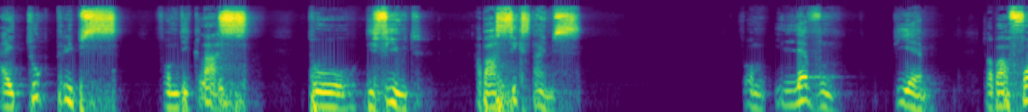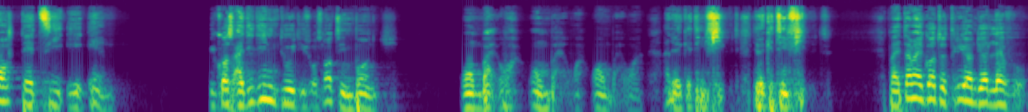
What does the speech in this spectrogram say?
I took trips from the class to the field about six times. From 11 p.m. to about 4.30 a.m. Because I didn't do it. It was not in bunch. One by one, one by one, one by one. And they were getting filled. They were getting filled. By the time I got to 300 level,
